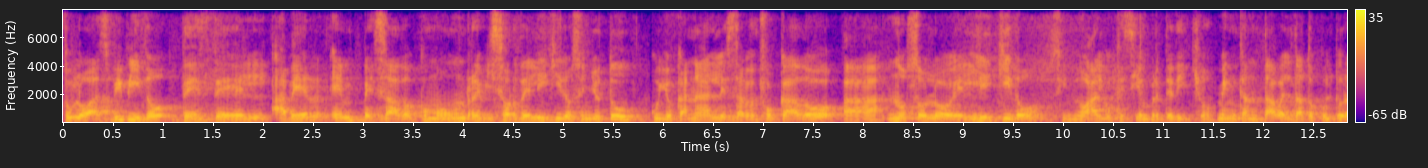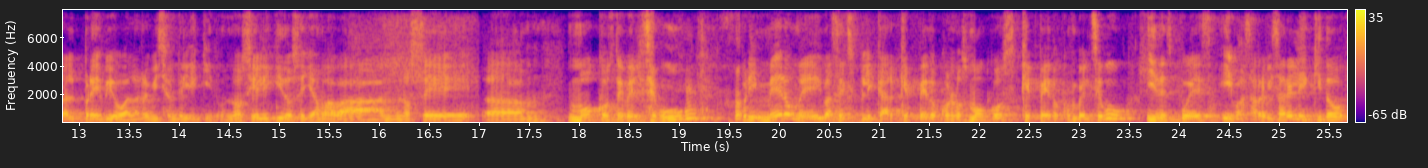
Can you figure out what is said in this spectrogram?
Tú lo has vivido desde el haber empezado como un revisor de líquidos en YouTube, cuyo canal estaba enfocado a no solo el líquido, sino algo que siempre te he dicho. Me encantaba el dato cultural previo a la revisión de líquido, ¿no? Si el líquido se llamaba, no sé, mocos de Belcebú, primero me ibas a explicar qué pedo con los mocos, qué pedo con Belcebú, y después ibas a revisar el líquido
